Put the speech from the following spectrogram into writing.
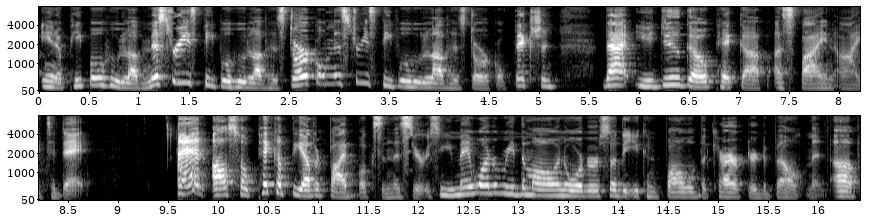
you know, people who love mysteries, people who love historical mysteries, people who love historical fiction, that you do go pick up A Spying Eye today. And also pick up the other five books in this series. You may want to read them all in order so that you can follow the character development of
